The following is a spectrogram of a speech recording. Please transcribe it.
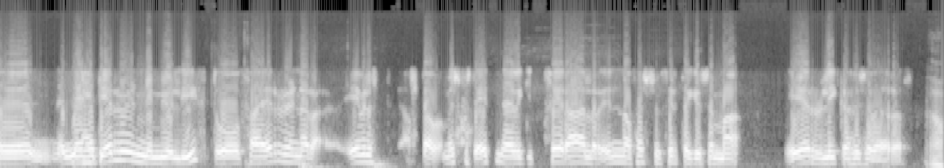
Uh, nei, þetta er rauninni mjög líkt og það er rauninni yfirleitt alltaf, minnst einn eða ekki tveir aðlar inn á þessum fyrirtækjum sem að eru líka hausaveðarar Já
